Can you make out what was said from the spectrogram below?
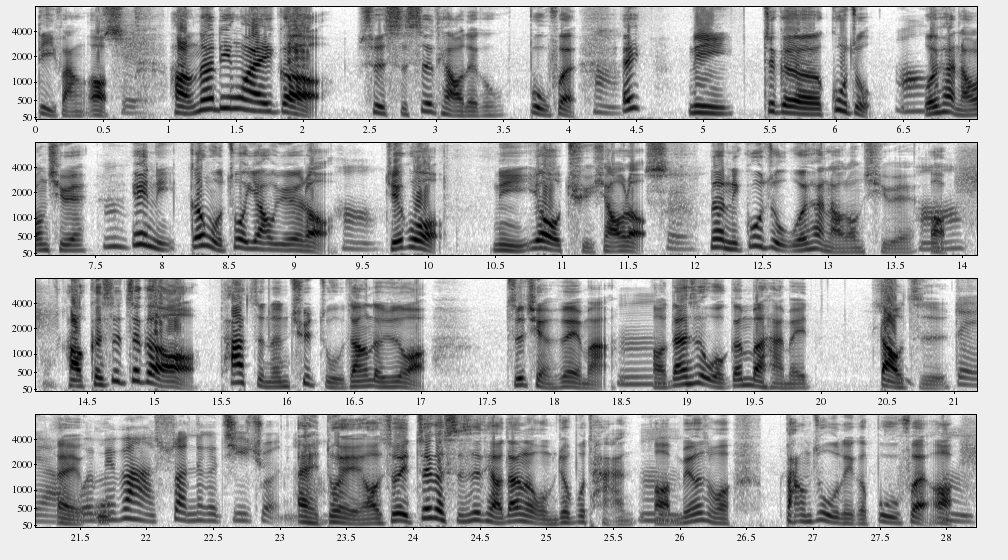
地方哦。是。好，那另外一个是十四条的一个部分，嗯。哎，你这个雇主哦。违反劳动契约，嗯。因为你跟我做邀约了，哦。结果你又取消了，是。那你雇主违反劳动契约哦。哦。好，可是这个哦，他只能去主张的就是什么资遣费嘛，嗯。哦，但是我根本还没到职。对呀哎，我没办法算那个基准啊。哎，对哦，所以这个十四条当然我们就不谈哦，嗯没有什么帮助的一个部分哦。嗯。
